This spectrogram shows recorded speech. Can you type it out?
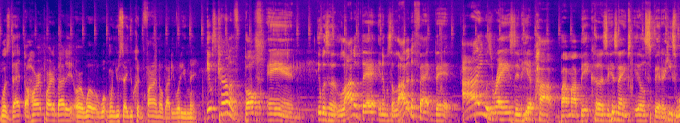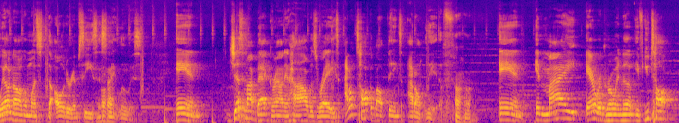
Was that the hard part about it, or what, what, when you say you couldn't find nobody, what do you mean? it was kind of both and it was a lot of that and it was a lot of the fact that I was raised in hip hop by my big cousin. His name's Ill Spitter. He's well known amongst the older MCs in St. Louis. And just my background and how I was raised, I don't talk about things I don't live. Uh huh. And in my era growing up, if you talk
